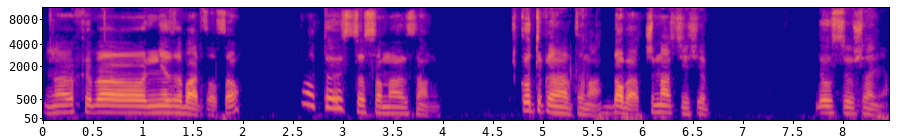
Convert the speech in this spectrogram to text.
No chyba nie za bardzo, co? No to jest to samo z nami. Tylko tylko na temat. Dobra, trzymajcie się. Do usłyszenia.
